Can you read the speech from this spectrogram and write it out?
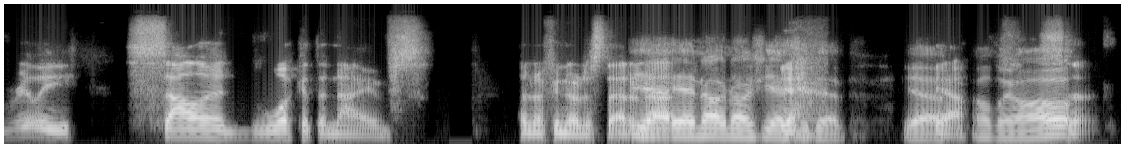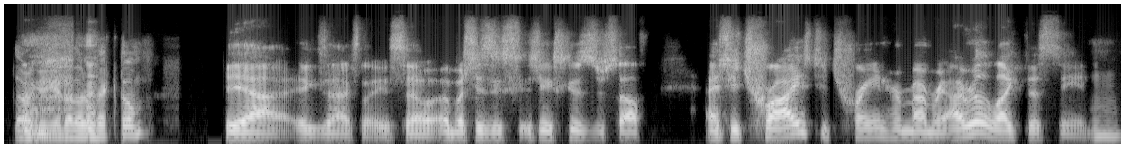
really solid look at the knives. I don't know if you noticed that or Yeah, not. yeah, yeah, no, no, she, yeah, Yeah. she did. Yeah, Yeah. I was like, oh, So- getting another victim? Yeah, exactly. So, uh, but she's she excuses herself, and she tries to train her memory. I really like this scene. Mhm.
